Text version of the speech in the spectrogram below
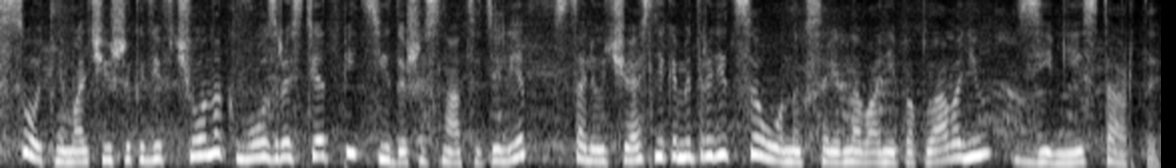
сотня мальчишек и девчонок в возрасте от 5 до 16 лет стали участниками традиционных соревнований по плаванию «Зимние старты».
